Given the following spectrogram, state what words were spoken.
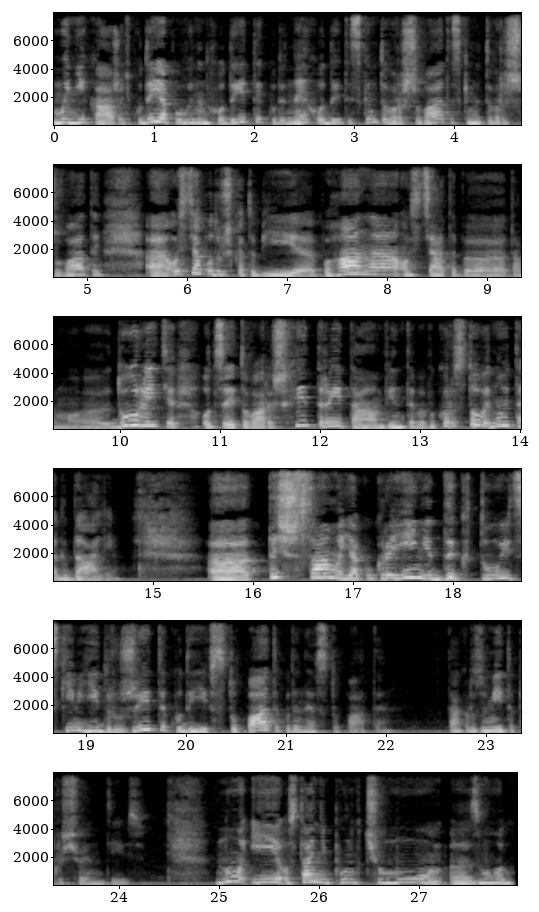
мені кажуть, куди я повинен ходити, куди не ходити, з ким товаришувати, з ким не товаришувати. Е, Ось ця подружка тобі погана, ось ця тебе там дурить, оцей товариш хитрий, там він тебе використовує, ну і так далі. Е, Те ж саме, як Україні диктують, з ким їй дружити, куди їй вступати, куди не вступати. Так, розумієте, про що я надіюсь. Ну і останній пункт, чому, е, з мого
